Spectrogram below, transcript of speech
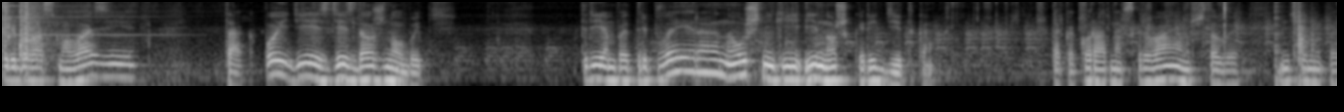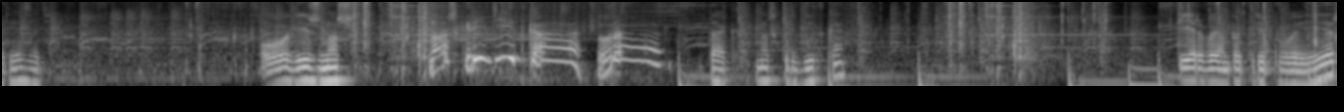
прибыла с Малайзии. Так, по идее здесь должно быть 3 MP3 эм плеера, наушники и нож-кредитка. Так, аккуратно вскрываем, чтобы ничего не порезать. О, вижу нож. Нож кредитка! Ура! Так, нож кредитка. Первый mp3 эм плеер.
